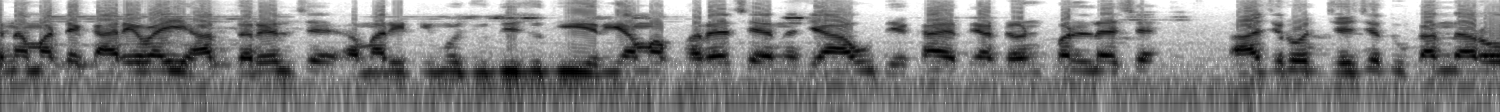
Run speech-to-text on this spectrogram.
એના માટે કાર્યવાહી હાથ ધરેલ છે. અમારી ટીમો જુદી જુદી એરિયામાં ફરે છે અને જ્યાં આવું દેખાય ત્યાં દંડ પણ લે છે. આજ રોજ જે જે દુકાનદારો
